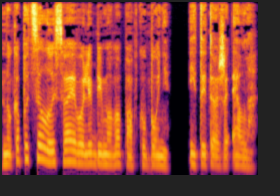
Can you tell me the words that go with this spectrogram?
Ну-ка поцелуй своего любимого папку Бонни. И ты тоже, Элла.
